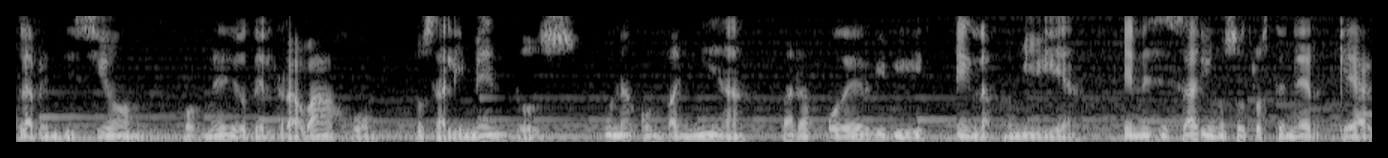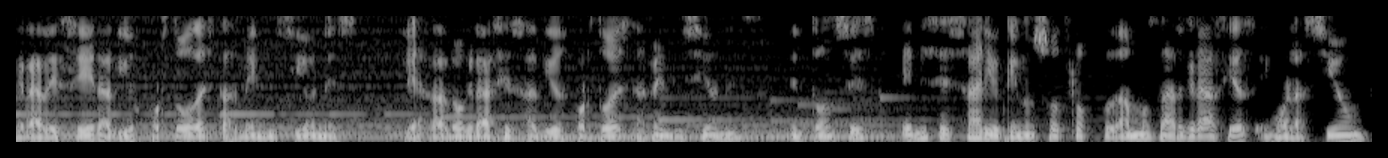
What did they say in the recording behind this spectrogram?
la bendición por medio del trabajo, los alimentos, una compañía para poder vivir en la familia. Es necesario nosotros tener que agradecer a Dios por todas estas bendiciones, ¿Le has dado gracias a Dios por todas estas bendiciones? Entonces es necesario que nosotros podamos dar gracias en oración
